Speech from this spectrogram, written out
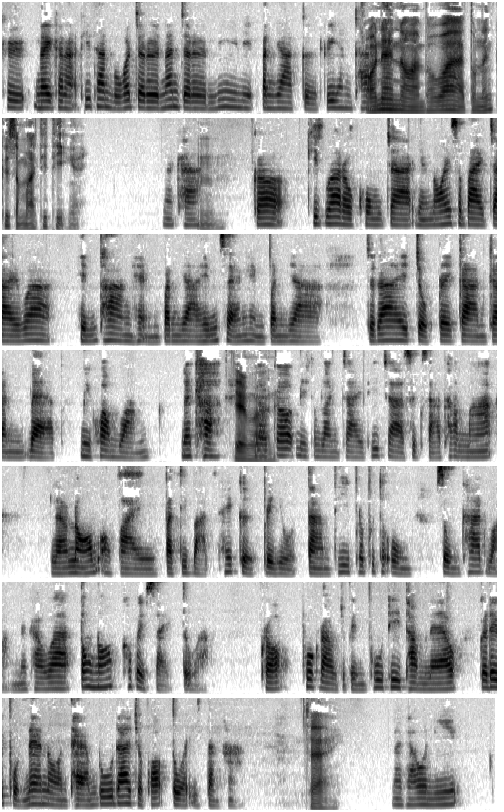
คือในขณะที่ท่านบอกว่าเจริญนั่นเจริญนี่นี่ปัญญาเกิดหรือยังคะอ๋อแน่นอน เพราะว่าตรงนั้นคือสัมมาทิฏฐิไงนะคะ ก็คิดว่าเราคงจะอย่างน้อยสบายใจว่าเห็นทางแห่งปัญญา เห็นแสงแห่งปัญญา จะได้จบรายการกันแบบมีความหวัง นะคะ แล้วก็มีกำลังใจที่จะศึกษาธรรมะ แล้วน้อมออกไปปฏิบัติให้เกิดประโยชน์ตามที่พระพุทธองค์ทรงคาดหวังนะคะ ว่าต้องน้อมเข้าไปใส่ตัว เพราะพวกเราจะเป็นผู้ที่ทำแล้ว ก็ได้ผลแน่นอนแถมรู้ได้เฉพาะตัวอีกต่างหากใช่นะคะ วันนี้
